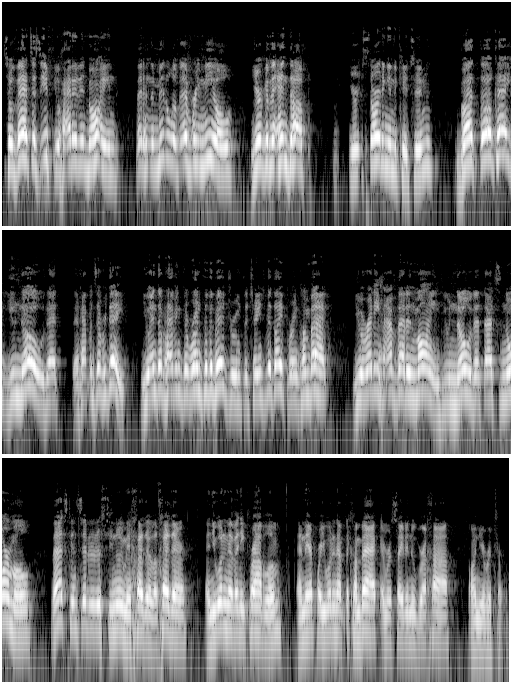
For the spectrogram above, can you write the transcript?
So that's as if you had it in mind that in the middle of every meal, you're gonna end up, you're starting in the kitchen, but okay, you know that it happens every day. You end up having to run to the bedroom to change the diaper and come back you already have that in mind. You know that that's normal. That's considered a shinui mecheder lecheder, and you wouldn't have any problem, and therefore you wouldn't have to come back and recite a new bracha on your return.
